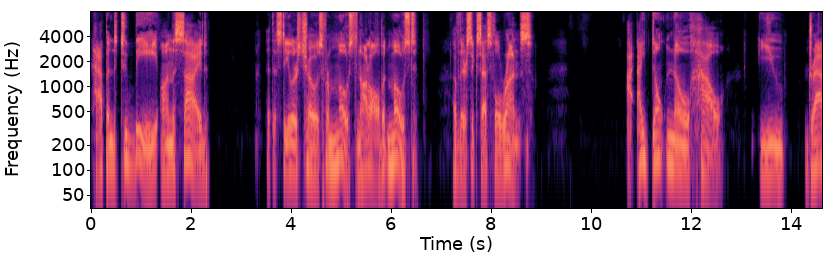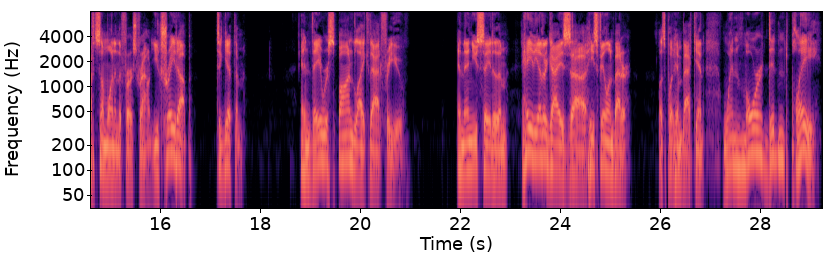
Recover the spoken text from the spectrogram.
happened to be on the side that the Steelers chose for most, not all, but most of their successful runs. I, I don't know how you draft someone in the first round. You trade up to get them, and they respond like that for you. And then you say to them, hey, the other guy's, uh, he's feeling better. Let's put him back in. When Moore didn't play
